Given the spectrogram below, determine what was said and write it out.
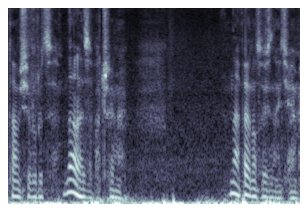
tam się wrócę. No ale zobaczymy. Na pewno coś znajdziemy.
